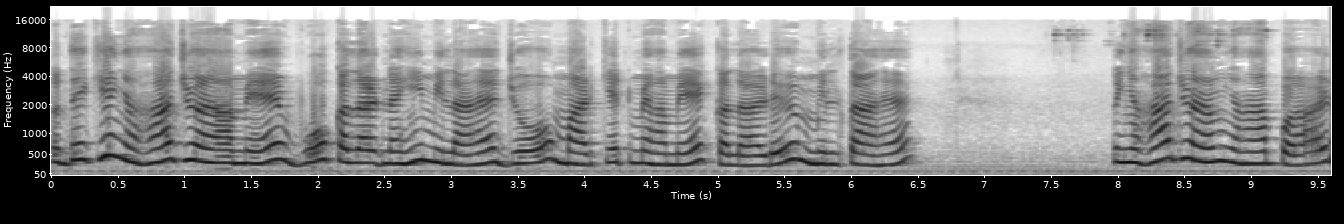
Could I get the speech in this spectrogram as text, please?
तो देखिए, यहाँ जो है हमें वो कलर नहीं मिला है जो मार्केट में हमें कलर मिलता है। तो यहाँ जो हम यहाँ पर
